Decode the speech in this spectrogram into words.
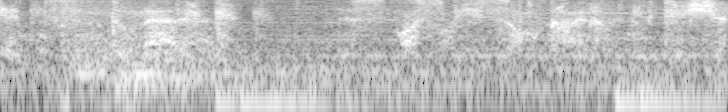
Delicate and. This must be some kind of mutation.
